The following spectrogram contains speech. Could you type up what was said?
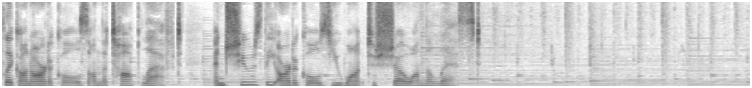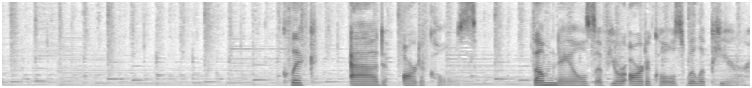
Click on Articles on the top left and choose the articles you want to show on the list. Click Add Articles. Thumbnails of your articles will appear.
